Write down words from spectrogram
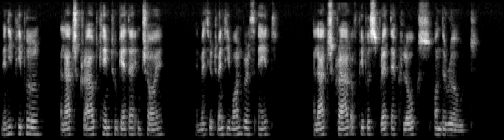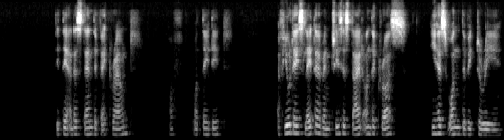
Many people, a large crowd, came together in joy. In Matthew 21, verse 8, a large crowd of people spread their cloaks on the road. Did they understand the background of what they did? A few days later, when Jesus died on the cross, he has won the victory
